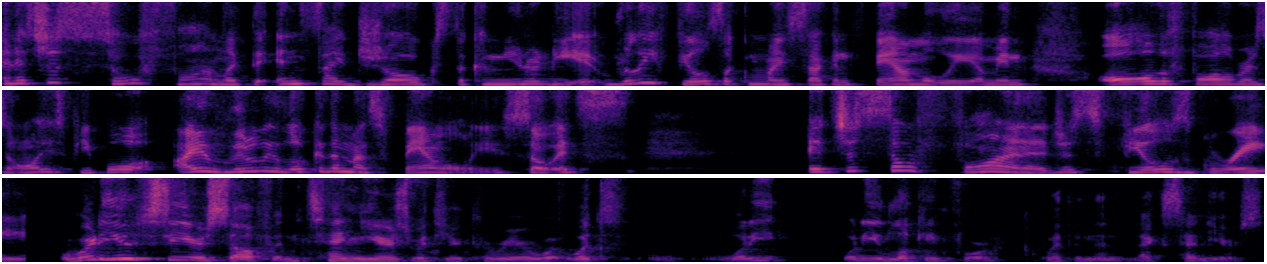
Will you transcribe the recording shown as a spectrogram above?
and it's just so fun like the inside jokes the community it really feels like my second family. I mean all the followers and all these people i literally look at them as family. So it's it's just so fun. It just feels great. Where do you see yourself in 10 years with your career? What, what's what do you what are you looking for within the next 10 years?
